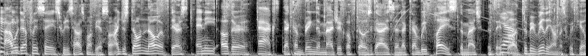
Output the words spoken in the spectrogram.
I would definitely say Swedish House Mafia song. I just don't know if there's any other act that can bring the magic of those guys and that can replace the magic that they Yeah. brought. To be really honest with you.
